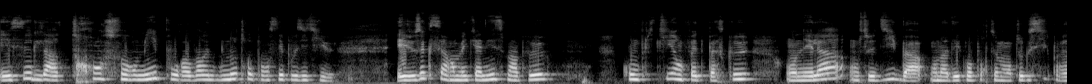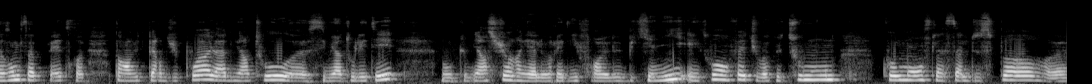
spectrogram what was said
et essayer de la transformer pour avoir une autre pensée positive. Et je sais que c'est un mécanisme un peu compliqué en fait parce que on est là, on se dit bah on a des comportements toxiques. Par exemple ça peut être t'as envie de perdre du poids là bientôt euh, c'est bientôt l'été. Donc bien sûr, il y a le ready for le bikini. Et toi en fait, tu vois que tout le monde commence la salle de sport. Euh,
